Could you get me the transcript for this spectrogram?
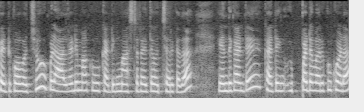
పెట్టుకోవచ్చు. ఇప్పుడు ఆల్రెడీ మాకు కటింగ్ మాస్టర్ అయితే వచ్చారు కదా. ఎందుకంటే కటింగ్ ఇప్పటి వరకు కూడా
